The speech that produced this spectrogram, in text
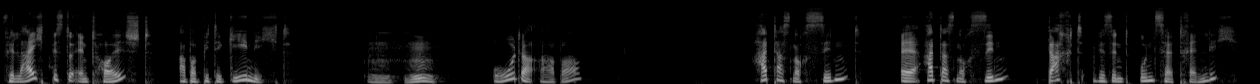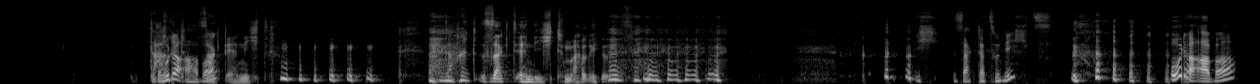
Vielleicht bist du enttäuscht, aber bitte geh nicht. mhm. Oder aber hat das noch Sinn? Äh, hat das noch Sinn? Dacht, wir sind unzertrennlich? Dacht, Oder aber- sagt er nicht. Dacht, sagt er nicht, Marius. Ich sag dazu nichts. Oder aber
